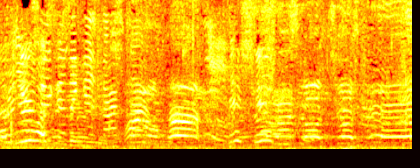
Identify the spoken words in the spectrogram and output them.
No, he wasn't doing it. This you.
